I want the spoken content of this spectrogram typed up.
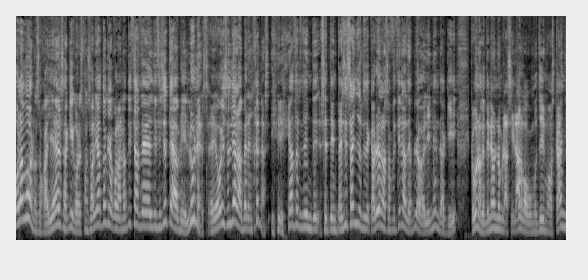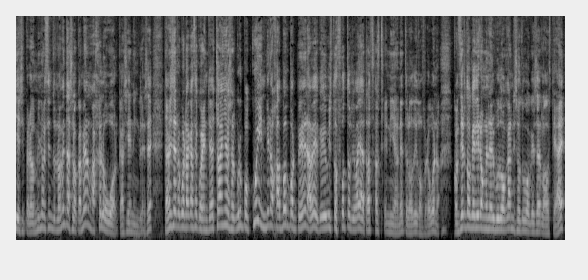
Hola, buenos ojayers, aquí corresponsalía Tokio con las noticias del 17 de abril, lunes. Eh, hoy es el día de las berenjenas y hace 76 años desde que abrieron las oficinas de empleo del INEM de aquí, que bueno, que tenía un nombre así largo con muchísimos kanjis, pero en 1990 se lo cambiaron a Hello World, casi en inglés, ¿eh? También se recuerda que hace 48 años el grupo Queen vino a Japón por primera vez, que yo he visto fotos y vaya trazas tenían, ¿eh? Te lo digo, pero bueno, concierto que dieron en el Budokan eso tuvo que ser la hostia, ¿eh?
